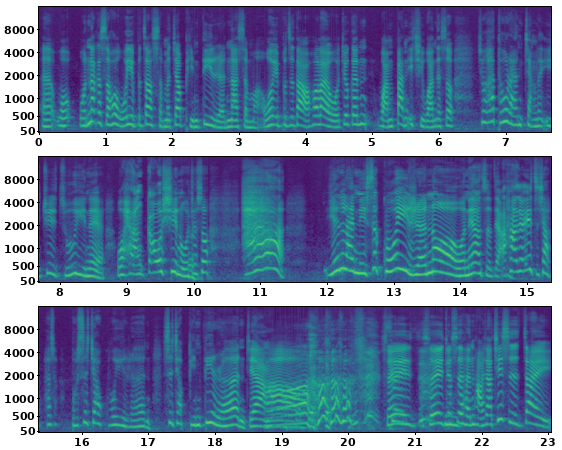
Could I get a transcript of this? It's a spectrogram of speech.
呃我我那个时候我也不知道什么叫平地人呐，什么我也不知道。后来我就跟玩伴一起玩的时候，就他突然讲了一句主语呢，我很高兴，我就说 啊。原来你是国语人哦，我那样子讲，他就一直笑。他说不是叫国语人，是叫平地人这样啊。所以所以就是很好笑。其实，在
